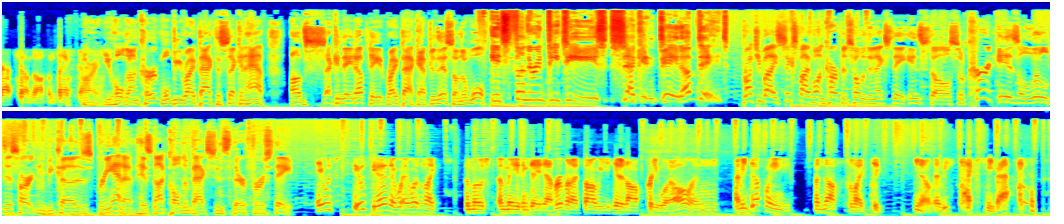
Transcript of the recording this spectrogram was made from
That sounds awesome. Thanks, guys. All right, you hold on, Kurt. We'll be right back. The second half of Second Date Update right back after this on The Wolf. It's Thunder and PT's second date update. Brought to you by 651 Carpets Home of the Next Day Install. So Kurt is a little disheartened because Brianna has not called him back since their first date. It was it was good. It, it wasn't like the most amazing date ever, but I thought we hit it off pretty well. And I mean, definitely enough like to you know at least text me back.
